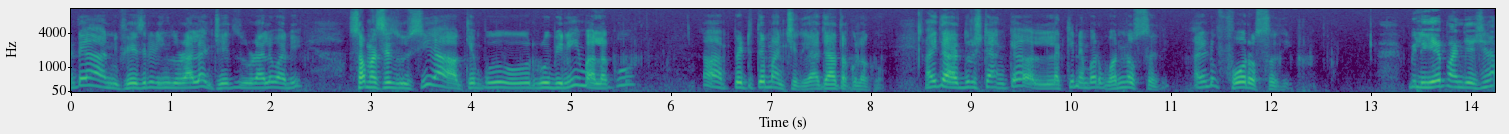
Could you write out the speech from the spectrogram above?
అంటే ఆయన ఫేస్ రీడింగ్ చూడాలి ఆయన చేతి చూడాలి వాని సమస్య చూసి ఆ కెంపు రూబీని వాళ్ళకు పెడితే మంచిది ఆ జాతకులకు. అయితే అదృష్టానికి లక్కీ నెంబర్ వన్ వస్తుంది అండ్ ఫోర్ వస్తుంది. వీళ్ళు ఏ పని చేసినా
